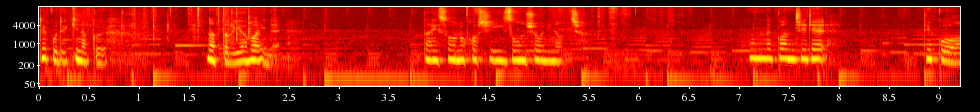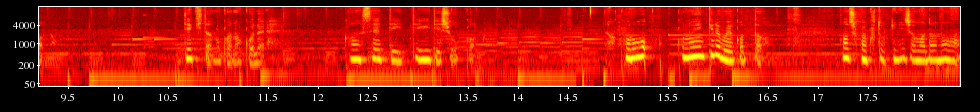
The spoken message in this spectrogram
デコできなくなったらやばいね。ダイソーの星依存症になっちゃう。こんな感じでデコはできたのかなこれ。完成って言っていいでしょうか。このこの辺切ればよかった。文字書くときに邪魔だな。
